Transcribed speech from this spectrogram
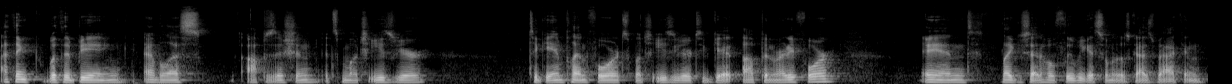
I think with it being MLS opposition, it's much easier to game plan for. It's much easier to get up and ready for. And like you said, hopefully we get some of those guys back and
